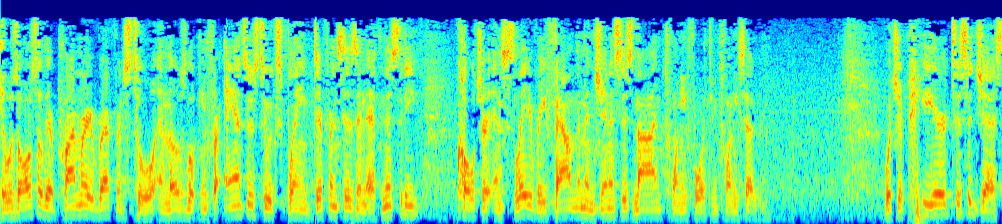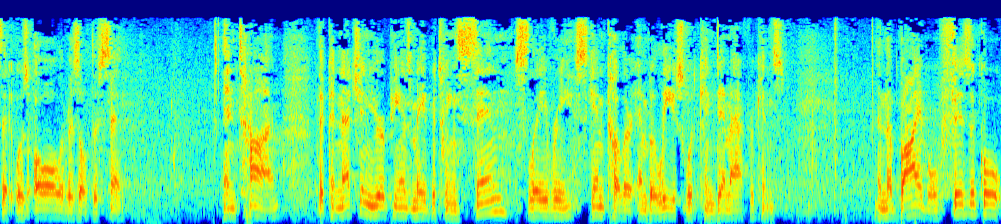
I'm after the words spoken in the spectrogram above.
it was also their primary reference tool, and those looking for answers to explain differences in ethnicity, culture, and slavery found them in Genesis 9 24 through 27, which appeared to suggest that it was all a result of sin. In time, the connection Europeans made between sin, slavery, skin color, and beliefs would condemn Africans. In the Bible, physical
